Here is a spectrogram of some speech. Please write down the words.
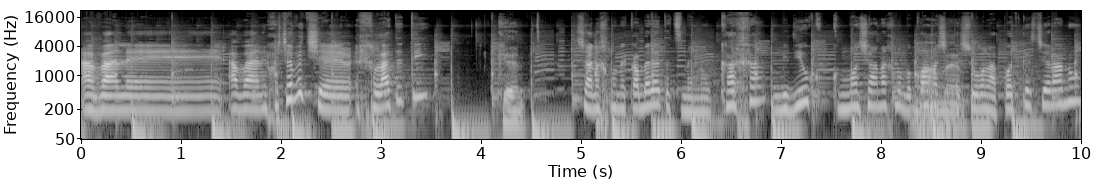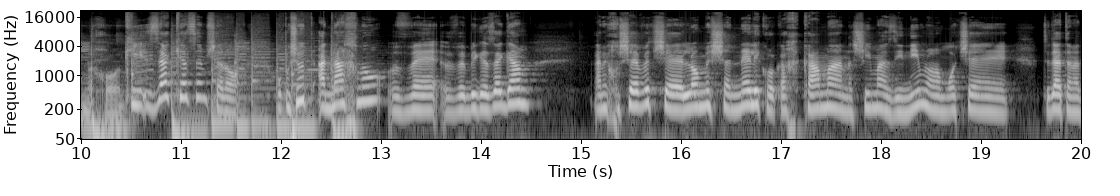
אבל, אה, אבל אני חושבת שהחלטתי כן, שאנחנו נקבל את עצמנו ככה, בדיוק כמו שאנחנו בכל מה. שקשור לפודקאסט שלנו. נכון. כי זה הקסם שלו. הוא פשוט אנחנו, ו, ובגלל זה גם אני חושבת שלא משנה לי כל כך כמה אנשים מאזינים לו, למרות שאתה יודע,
